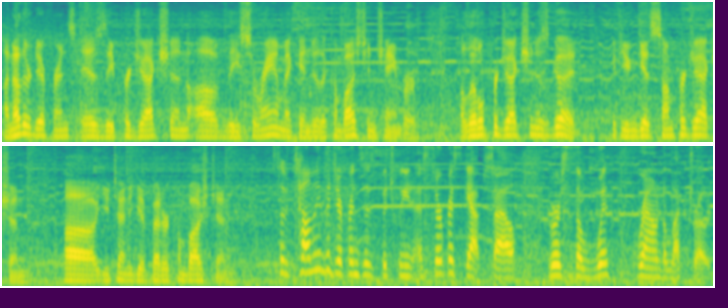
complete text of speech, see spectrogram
Another difference is the projection of the ceramic into the combustion chamber. A little projection is good. If you can get some projection, uh, you tend to get better combustion. So tell me the differences between a surface gap style versus a with ground electrode.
